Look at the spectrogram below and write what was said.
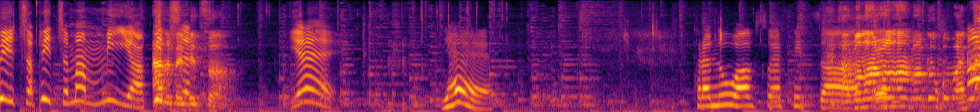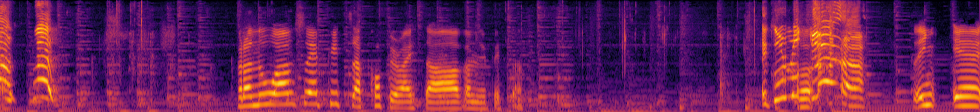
Pizza, pizza, mamma mia! Anime Pizza! pizza! Yeah! Yeah! Fra nå av så er pizza Herman, Herman, Herman, gå på meg! Fra nå av så er pizza copyrighta av Emily Pizza. Jeg kommer til å dø! Så eh,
